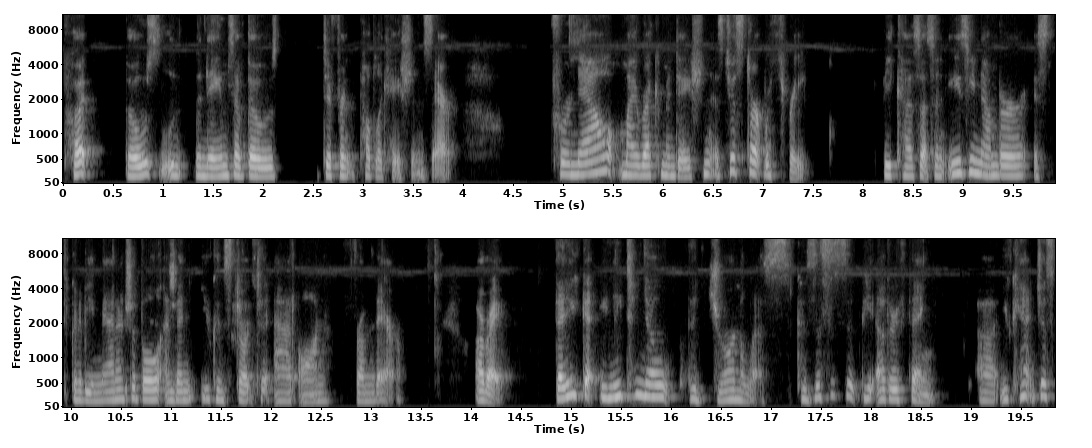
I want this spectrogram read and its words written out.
put those the names of those different publications there. For now, my recommendation is just start with three because that's an easy number. It's going to be manageable, and then you can start to add on from there. All right. Then you get you need to know the journalists because this is the other thing. Uh, you can't just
